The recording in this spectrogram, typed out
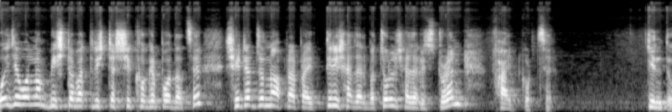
ওই যে বললাম বিশটা বা ত্রিশটা শিক্ষকের পদ আছে, সেটার জন্য আপনার প্রায় তিরিশ হাজার বা চল্লিশ হাজার স্টুডেন্ট ফাইট করছে। কিন্তু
